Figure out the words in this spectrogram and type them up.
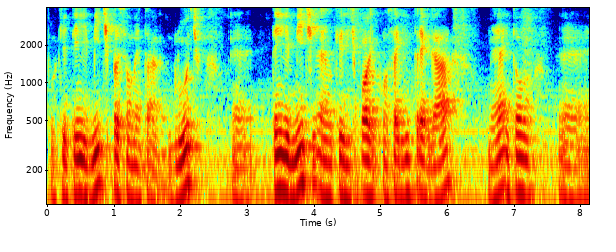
porque tem limite para se aumentar glúteo, é, tem limite é, o que a gente pode consegue entregar, né? Então é,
